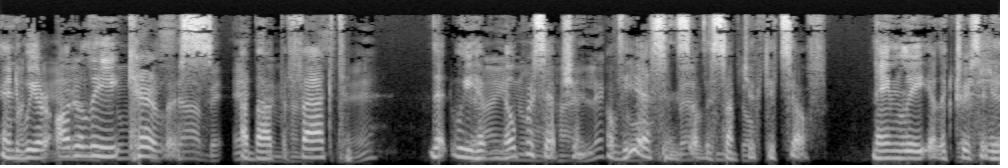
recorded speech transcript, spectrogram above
and we are utterly careless about the fact that we have no perception of the essence of the subject itself namely electricity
